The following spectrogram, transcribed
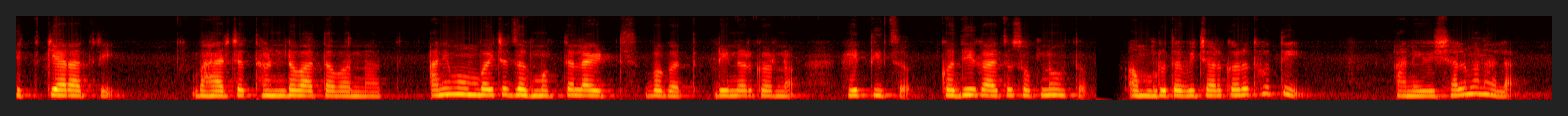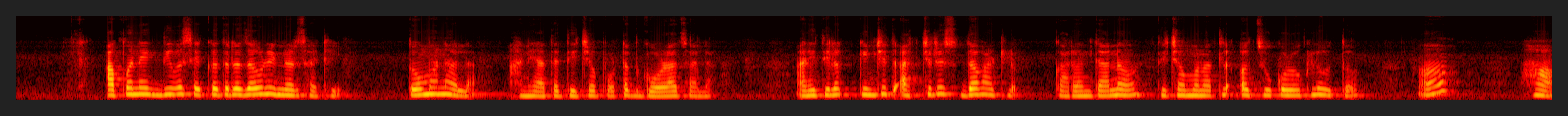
इतक्या रात्री बाहेरच्या थंड वातावरणात आणि मुंबईच्या झगमगत्या लाईट्स बघत डिनर करणं हे तिचं कधी कायचं स्वप्न होतं. अमृता विचार करत होती आणि विशाल म्हणाला आपण एक दिवस एकत्र जाऊ डिनरसाठी. तो म्हणाला आणि आता तिच्या पोटात गोळाच आला आणि तिला किंचित आश्चर्यसुद्धा वाटलं कारण त्यानं तिच्या मनातलं अचूक ओळखलं होतं. आ? हां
